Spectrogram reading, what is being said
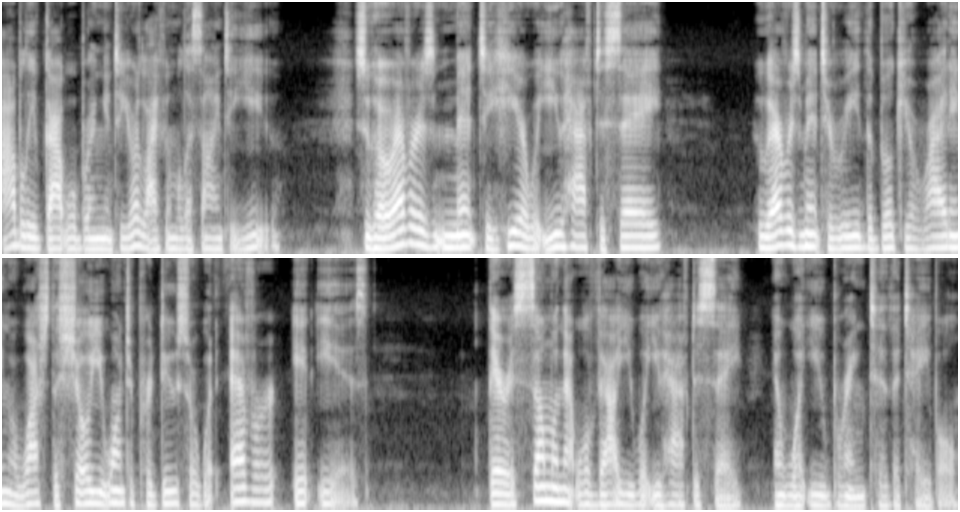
I believe God will bring into your life and will assign to you. So whoever is meant to hear what you have to say, whoever is meant to read the book you're writing or watch the show you want to produce or whatever it is, there is someone that will value what you have to say and what you bring to the table.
